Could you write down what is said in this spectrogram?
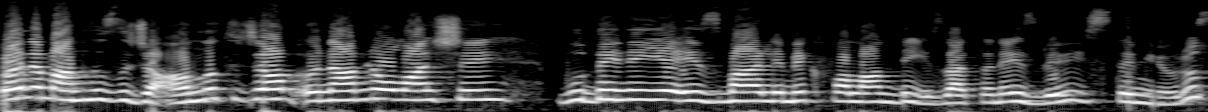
Ben hemen hızlıca anlatacağım. Önemli olan şey bu deneyi ezberlemek falan değil. Zaten ezberi istemiyoruz.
